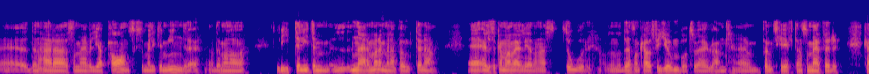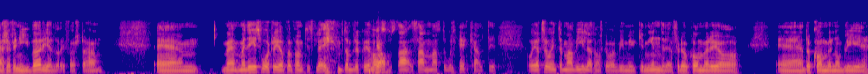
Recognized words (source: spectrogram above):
eh, den här eh, som är väl japansk som är lite mindre, där man har lite, lite närmare mellan punkterna. Eh, eller så kan man välja den här stor, den som kallas för jumbo tror jag ibland, eh, punktskriften som är för, kanske för nybörjare då i första hand. Um, men, men det är svårt att göra på punktdisplay. De brukar ju ha ja. samma storlek alltid. Och jag tror inte man vill att de ska bli mycket mindre för då kommer det ju eh, då kommer det nog bli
